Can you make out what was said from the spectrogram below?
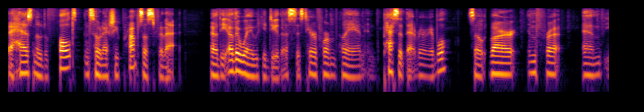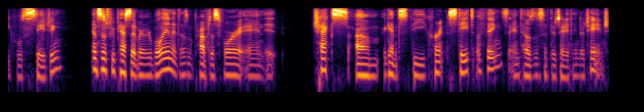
that has no default, and so it actually prompts us for that. Now, the other way we could do this is terraform plan and pass it that variable. So var infra env equals staging. And since we pass that variable in, it doesn't prompt us for it and it checks um, against the current state of things and tells us if there's anything to change.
